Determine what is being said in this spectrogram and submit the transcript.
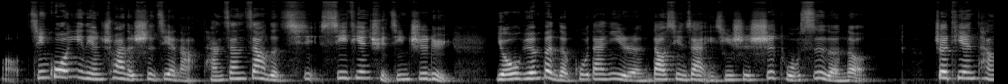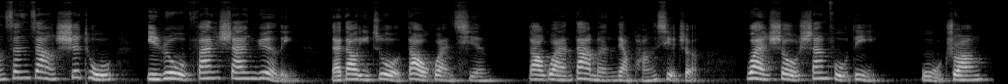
哦。经过一连串的事件呐，唐三藏的西西天取经之旅。由原本的孤单一人，到现在已经是师徒四人了。这天，唐三藏师徒一路翻山越岭，来到一座道观前。道观大门两旁写着“万寿山福地武装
